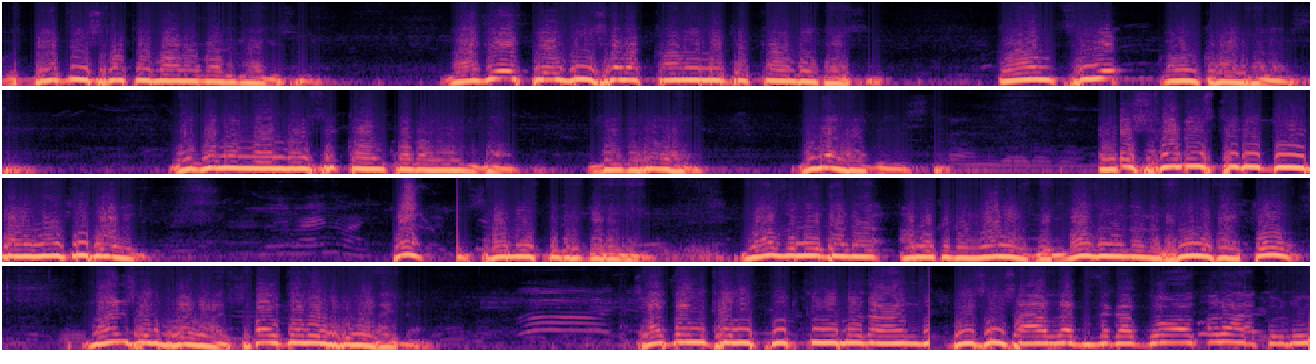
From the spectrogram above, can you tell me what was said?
ওই বেদির সাথে মারামারি লাগিয়েছিল লাগে পেজি সারা কানে মেটে কান্দে খাইছে কান ছিঁড়ে কান খাই ফেলাইছে ওই জন্য নাম রাখছি কান কাটা হল ভাব বুঝা হয় স্বামী স্ত্রী দুই ভাই নাকি বলে? ভাই মাঝে মধ্যে আমাকে না মানুষ দিন, মাঝে মধ্যে না ভুল হয় তো মানুষের ভুল হয়, শয়তানের ভুল হয় না। শয়তান খালি ফুটকির মধ্যে আন সার রাখ জায়গা গোয়া করা এতটুকু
